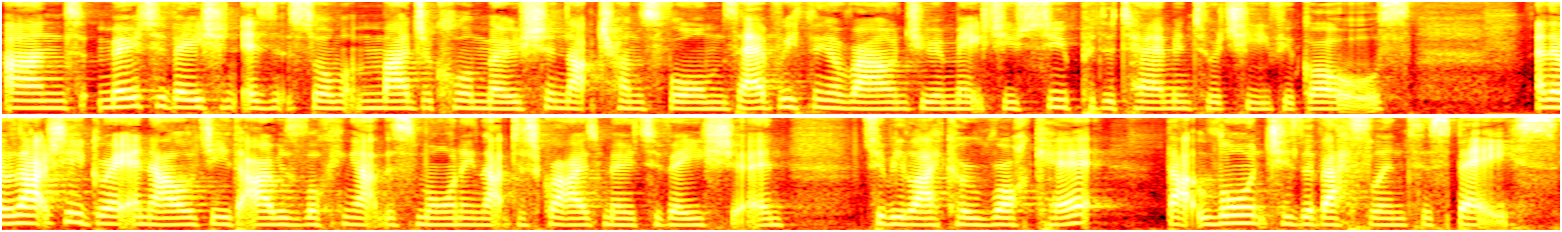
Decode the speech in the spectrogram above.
And motivation isn't some magical emotion that transforms everything around you and makes you super determined to achieve your goals. And there was actually a great analogy that I was looking at this morning that describes motivation to be like a rocket that launches a vessel into space.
